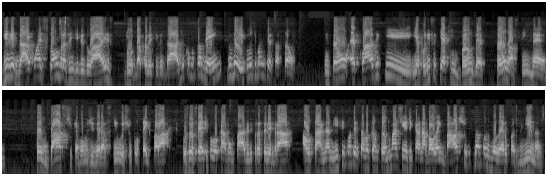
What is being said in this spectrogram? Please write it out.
de lidar com as sombras individuais do- da coletividade, como também do veículo de manifestação. Então é quase que. E é por isso que a Kimbanda é tão assim, né? Bombástica, vamos dizer assim. O Exu consegue falar. O seu sete colocava um padre para celebrar altar na missa enquanto ele estava cantando marchinha de carnaval lá embaixo, dançando bolero com as meninas.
